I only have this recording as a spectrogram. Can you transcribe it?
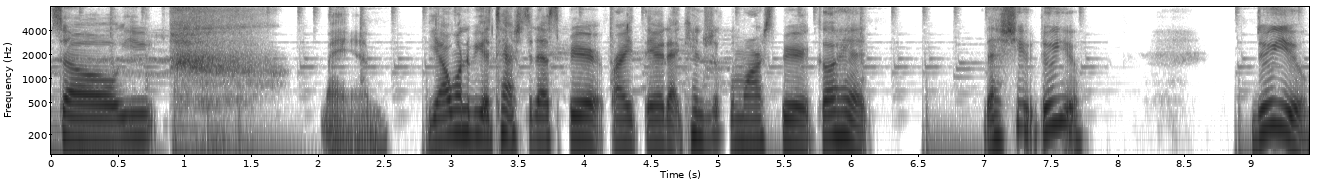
So you, man, y'all want to be attached to that spirit right there, that Kendrick Lamar spirit. Go ahead. That's you. Do you? Do you?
